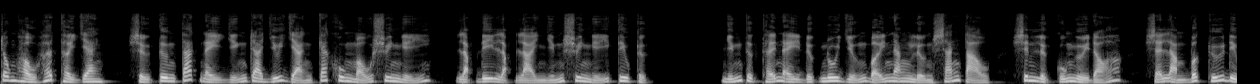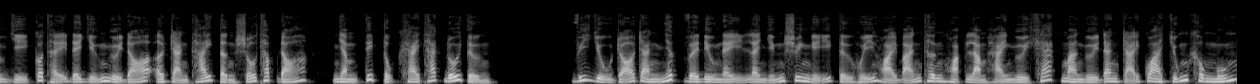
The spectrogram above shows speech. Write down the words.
Trong hầu hết thời gian, sự tương tác này diễn ra dưới dạng các khuôn mẫu suy nghĩ, lặp đi lặp lại những suy nghĩ tiêu cực. Những thực thể này được nuôi dưỡng bởi năng lượng sáng tạo, sinh lực của người đó, sẽ làm bất cứ điều gì có thể để giữ người đó ở trạng thái tần số thấp đó, nhằm tiếp tục khai thác đối tượng. Ví dụ rõ ràng nhất về điều này là những suy nghĩ tự hủy hoại bản thân hoặc làm hại người khác mà người đang trải qua chúng không muốn,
